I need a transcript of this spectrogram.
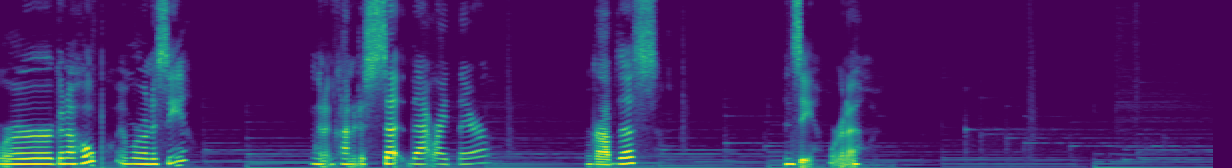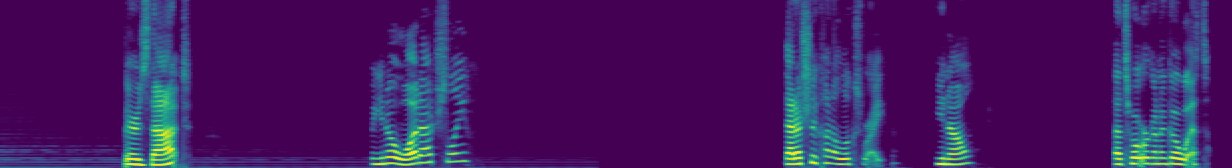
We're gonna hope and we're gonna see. I'm gonna kind of just set that right there. Grab this. And see. We're gonna... There's that. But you know what, actually? That actually kind of looks right. You know? That's what we're gonna go with.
